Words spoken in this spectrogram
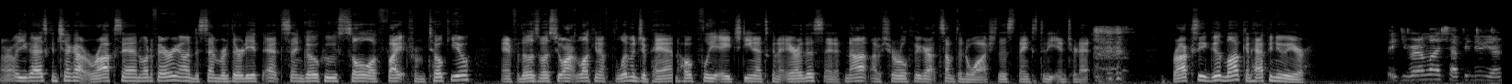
All right, well, you guys can check out Roxanne Modafferi on December 30th at Sengoku Soul of Fight from Tokyo. And for those of us who aren't lucky enough to live in Japan, hopefully HDNet's going to air this. And if not, I'm sure we'll figure out something to watch this thanks to the internet. Roxy, good luck and Happy New Year. Thank you very much. Happy New Year.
